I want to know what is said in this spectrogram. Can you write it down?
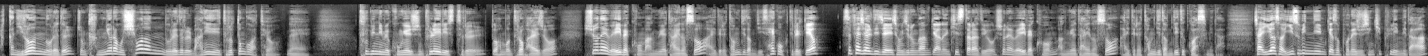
약간 이런 노래들, 좀 강렬하고 시원한 노래들을 많이 들었던 것 같아요. 네. 투비님이 공유해주신 플레이리스트를 또 한번 들어봐야죠. 숀의 Way Back Home, 악뮤의 Dinosaur, 아이들의 덤디덤디 세 곡 들을게요. special DJ 정진운과 함께하는 키스 더 라디오 숀의 Way Back Home 악뮤의 Dinosaur 아이들의 덤디덤디 듣고 왔습니다. 자 이어서 이수빈님께서 보내주신 키플리입니다.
